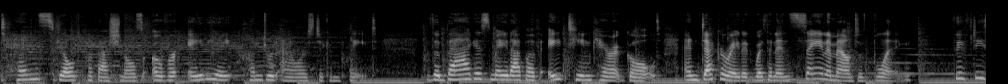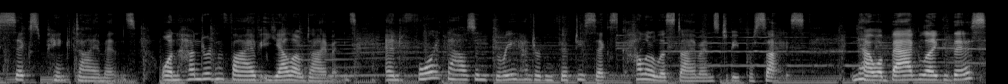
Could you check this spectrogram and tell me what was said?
10 skilled professionals over 8,800 hours to complete. The bag is made up of 18 karat gold and decorated with an insane amount of bling. 56 pink diamonds, 105 yellow diamonds, and 4,356 colorless diamonds to be precise. Now, a bag like this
